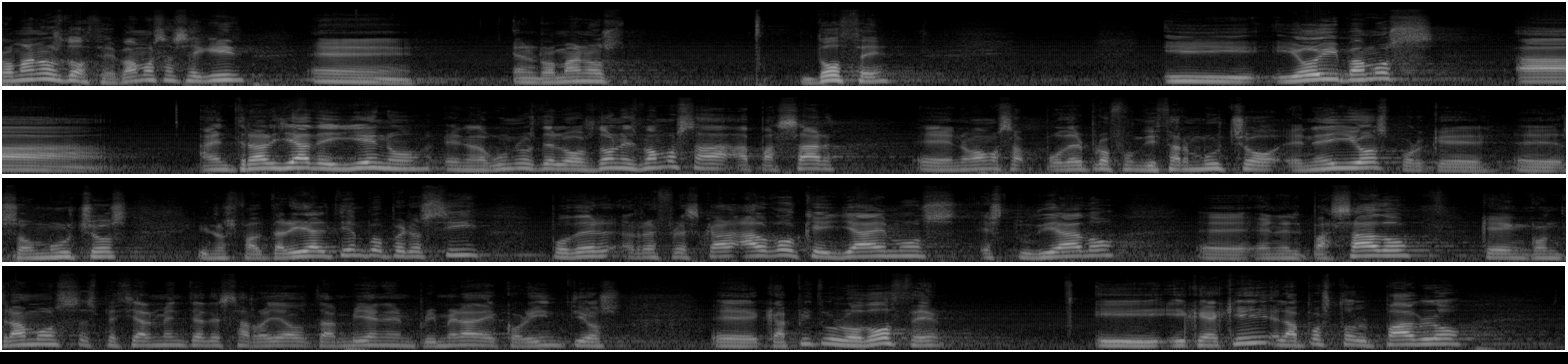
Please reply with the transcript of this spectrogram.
Romanos 12. Vamos a seguir eh, en Romanos 12. Y, hoy vamos a, entrar ya de lleno en algunos de los dones. Vamos a, pasar, eh, no vamos a poder profundizar mucho en ellos porque eh, son muchos y nos faltaría el tiempo, pero sí poder refrescar algo que ya hemos estudiado en el pasado, que encontramos especialmente desarrollado también en Primera de Corintios capítulo 12 y, que aquí el apóstol Pablo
